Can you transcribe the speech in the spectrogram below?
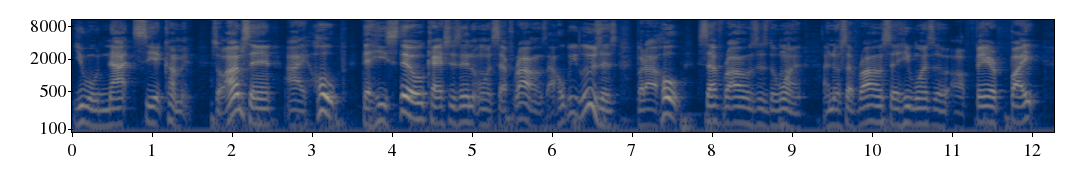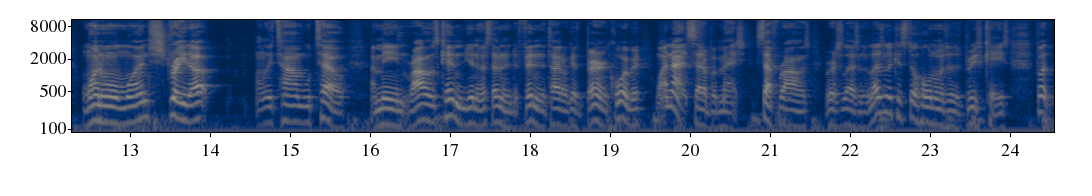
you will not see it coming." So I'm saying, I hope that he still cashes in on Seth Rollins. I hope he loses, but I hope Seth Rollins is the one. I know Seth Rollins said he wants a, a fair fight, one on one, straight up. Only time will tell. I mean, Rollins can, you know, instead of defending the title against Baron Corbin, why not set up a match? Seth Rollins versus Lesnar. Lesnar can still hold on to his briefcase, but,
